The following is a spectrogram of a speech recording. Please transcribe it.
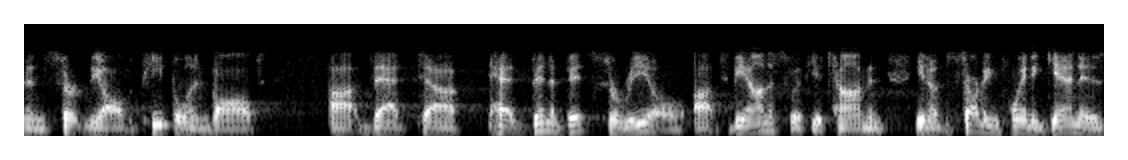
and certainly all the people involved uh, that uh, has been a bit surreal, uh, to be honest with you, Tom. And you know, the starting point again is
